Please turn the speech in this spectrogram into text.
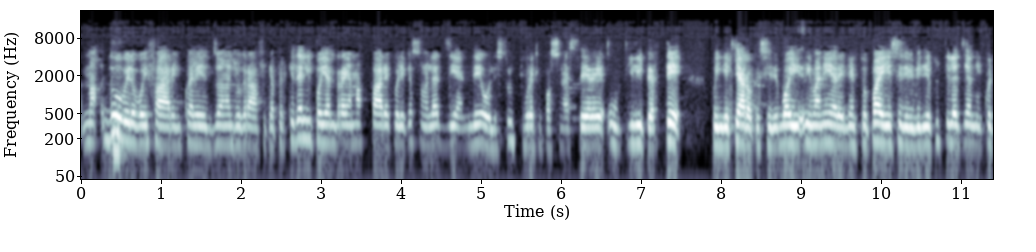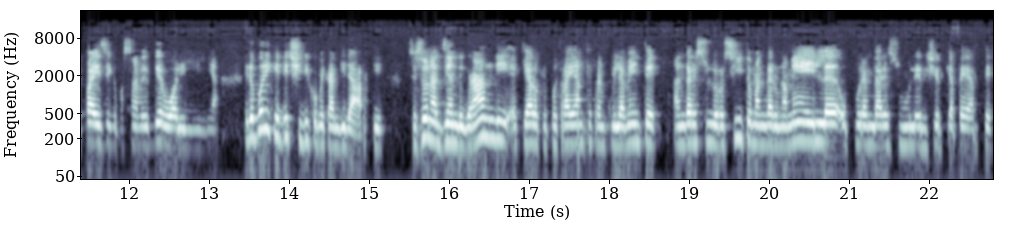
ma dove lo vuoi fare, in quale zona geografica, perché da lì poi andrai a mappare quelle che sono le aziende o le strutture che possono essere utili per te quindi è chiaro che se vuoi rimanere nel tuo paese devi vedere tutte le aziende in quel paese che possono avere dei ruoli in linea e dopodiché decidi come candidarti. Se sono aziende grandi è chiaro che potrai anche tranquillamente andare sul loro sito, mandare una mail oppure andare sulle ricerche aperte.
